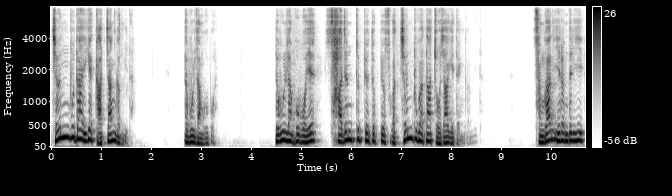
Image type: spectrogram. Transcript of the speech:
전부 다 이게 가짜인 겁니다. 더불당 후보. 더불당 후보의 사전투표 득표수가 전부가 다 조작이 된 겁니다. 선관 이름들이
